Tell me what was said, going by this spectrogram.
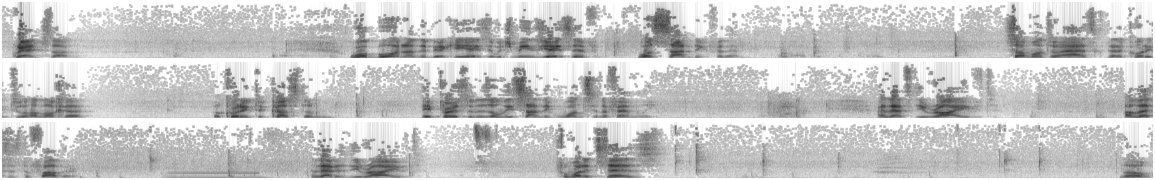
grandson, were born on the Birkei Yosef, which means Yosef was sandik for them. Someone to ask that according to halacha, according to custom, a person is only sandik once in a family. And that's derived unless it's the father. And that is derived from what it says. No.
